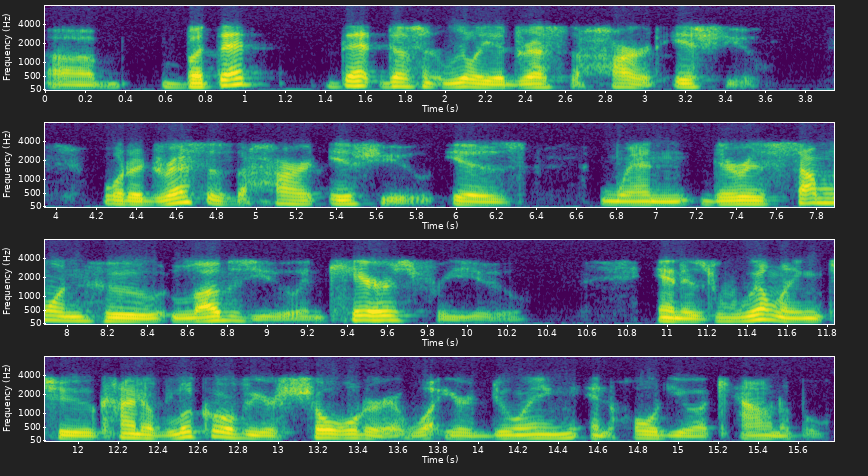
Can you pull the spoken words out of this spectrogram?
Uh, but that that doesn't really address the heart issue. What addresses the heart issue is when there is someone who loves you and cares for you and is willing to kind of look over your shoulder at what you're doing and hold you accountable.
